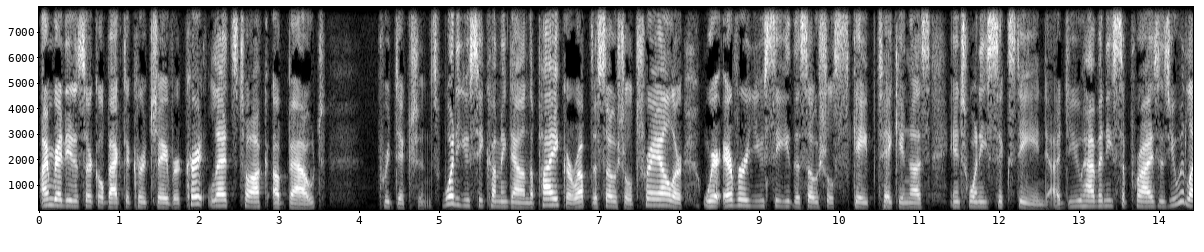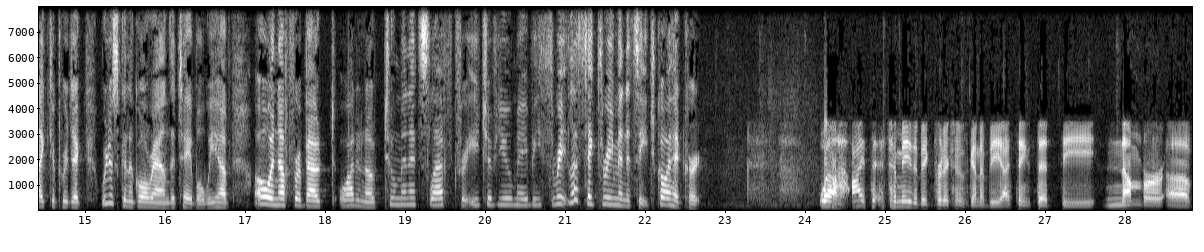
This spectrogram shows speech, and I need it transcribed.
I'm ready to circle back to Kurt Shaver. Kurt, let's talk about predictions. What do you see coming down the pike or up the social trail or wherever you see the social scape taking us in 2016? Uh, do you have any surprises you would like to predict? We're just going to go around the table. We have, oh, enough for about, oh, I don't know, two minutes left for each of you, maybe three. Let's take three minutes each. Go ahead, Kurt. Well, th- to me, the big prediction is going to be I think that the number of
